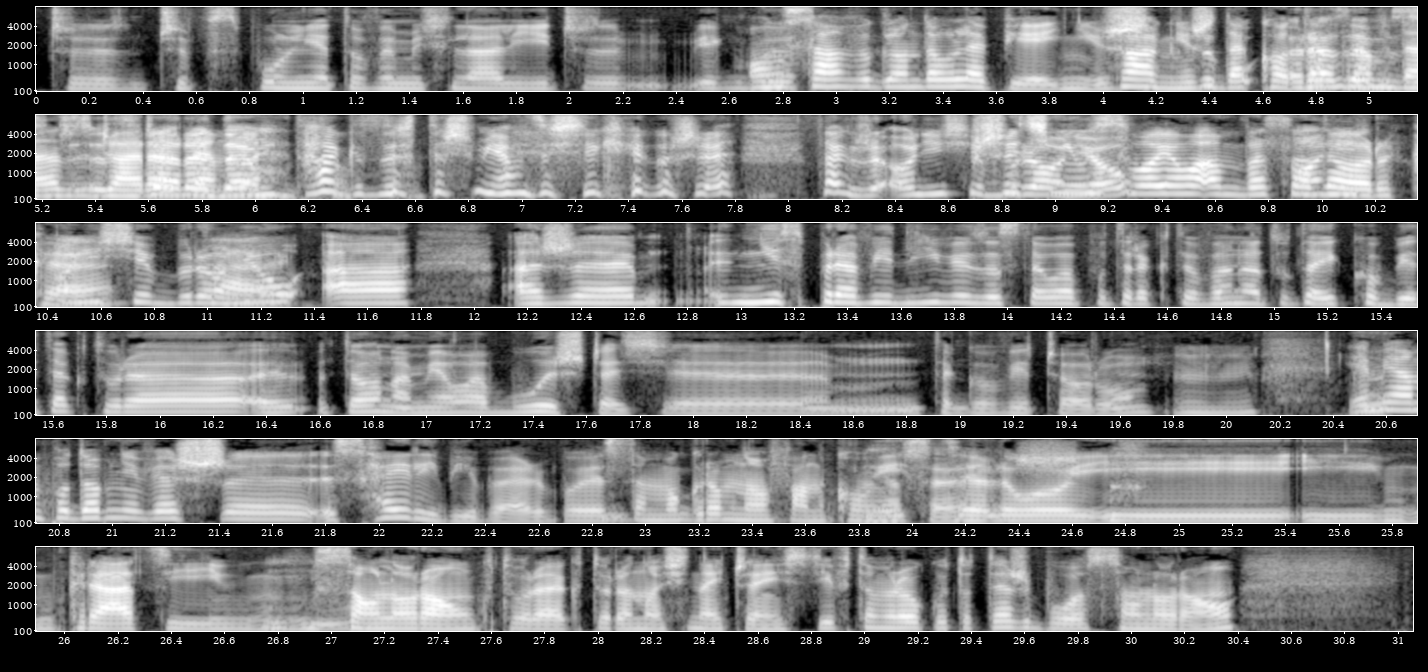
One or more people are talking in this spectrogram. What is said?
czy, czy wspólnie to wymyślali, czy jakby... On sam wyglądał lepiej niż, tak, niż Dakota, razem prawda? Z, z Jaredem. Jaredem. Tak, też miałam coś takiego, że tak, że oni się Przyćmił bronią. swoją ambasadorkę. Oni, oni się bronią, tak. a, a że niesprawiedliwie została potraktowana potraktowana tutaj kobieta, która, e, to ona miała błyszczeć e, tego wieczoru. Mhm. Ja miałam podobnie, wiesz, e, z Hailey Bieber, bo jestem ogromną fanką ja jej też. stylu i, i kreacji mhm. Saint Laurent, które, które nosi najczęściej. W tym roku to też było Saint Laurent.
